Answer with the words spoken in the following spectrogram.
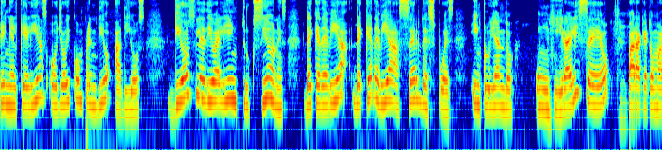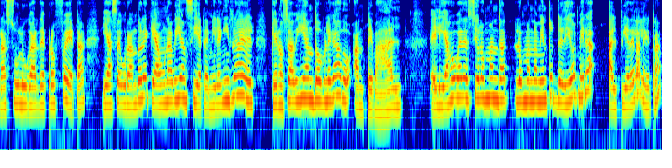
en el que Elías oyó y comprendió a Dios. Dios le dio a Elías instrucciones de, que debía, de qué debía hacer después, incluyendo ungir a Eliseo para que tomara su lugar de profeta y asegurándole que aún habían siete mil en Israel que no se habían doblegado ante Baal. Elías obedeció los, los mandamientos de Dios. Mira, al pie de la letra.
